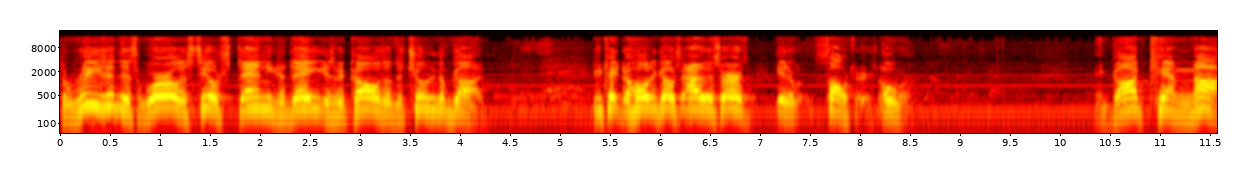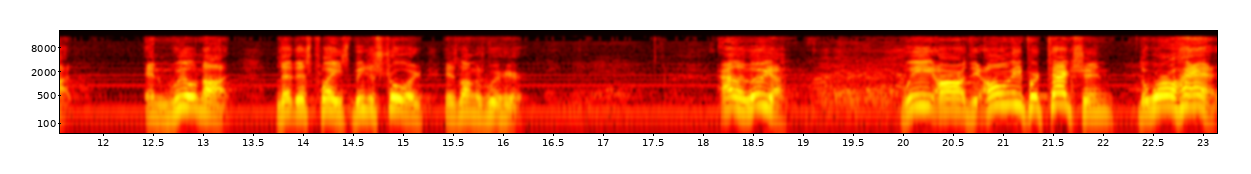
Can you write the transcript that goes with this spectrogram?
The reason this world is still standing today is because of the children of God. You take the Holy Ghost out of this earth, it falters over. And God cannot and will not let this place be destroyed as long as we're here. Hallelujah. Hallelujah. We are the only protection the world has.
